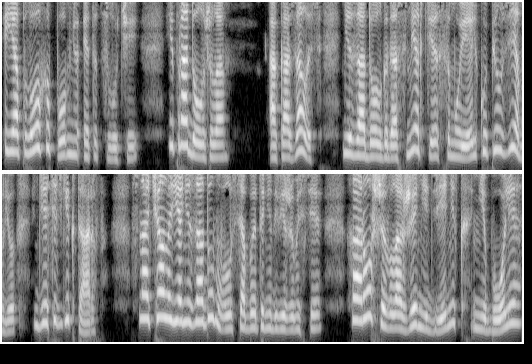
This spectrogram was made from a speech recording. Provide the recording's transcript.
«я плохо помню этот случай», и продолжила. Оказалось, незадолго до смерти Самуэль купил землю, десять гектаров. Сначала я не задумывалась об этой недвижимости. Хорошее вложение денег, не более.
